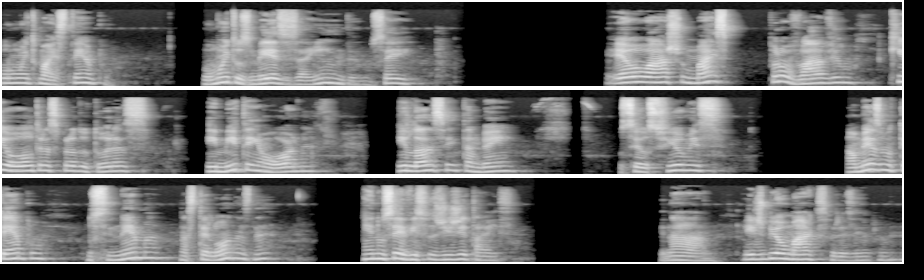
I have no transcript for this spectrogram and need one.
por muito mais tempo, por muitos meses ainda, não sei, eu acho mais provável que outras produtoras imitem a Warner e lancem também os seus filmes ao mesmo tempo no cinema, nas telonas, né? E nos serviços digitais. Na HBO Max, por exemplo. Né?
